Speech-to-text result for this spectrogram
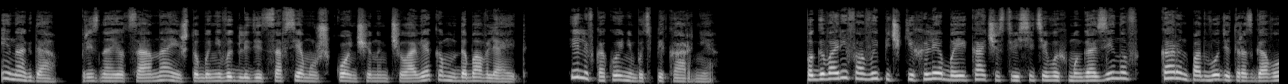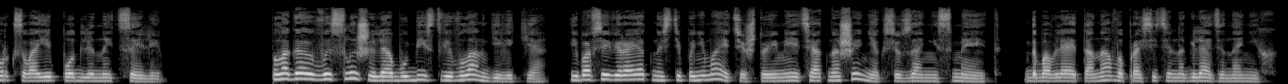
Иногда, признается она, и чтобы не выглядеть совсем уж конченным человеком, добавляет: или в какой-нибудь пекарне. Поговорив о выпечке хлеба и качестве сетевых магазинов, Карен подводит разговор к своей подлинной цели. Полагаю, вы слышали об убийстве в Лангевике и по всей вероятности понимаете, что имеете отношение к Сюзанне Смейт, добавляет она, вопросительно глядя на них.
